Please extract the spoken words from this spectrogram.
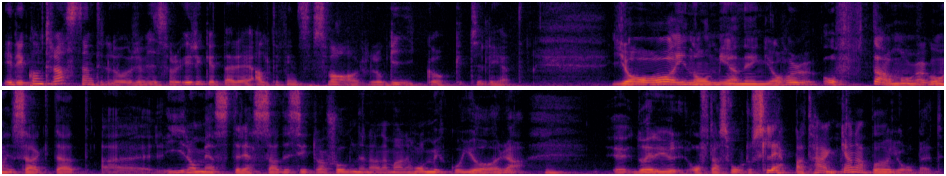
Är det kontrasten till revisoryrket där det alltid finns svar, logik och tydlighet? Ja, i någon mening. Jag har ofta, många gånger sagt att uh, i de mest stressade situationerna när man har mycket att göra, mm. uh, då är det ju ofta svårt att släppa tankarna på jobbet.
